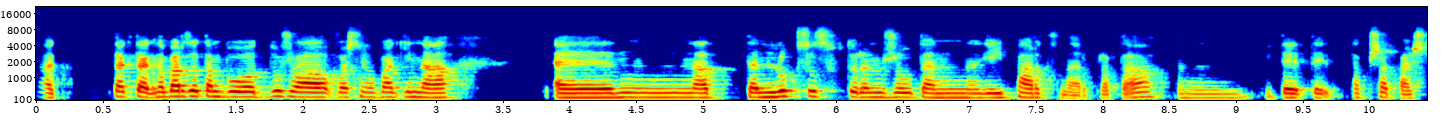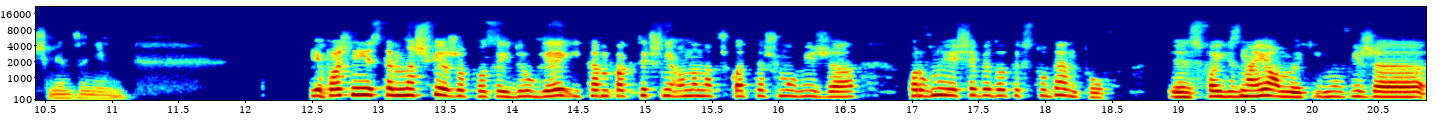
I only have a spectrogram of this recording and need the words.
Tak, tak, tak. No bardzo tam było dużo właśnie uwagi na E, na ten luksus, w którym żył ten jej partner, prawda? E, I te, te, ta przepaść między nimi. Ja właśnie jestem na świeżo po tej drugiej i tam faktycznie ona na przykład też mówi, że porównuje siebie do tych studentów, y, swoich znajomych i mówi, że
